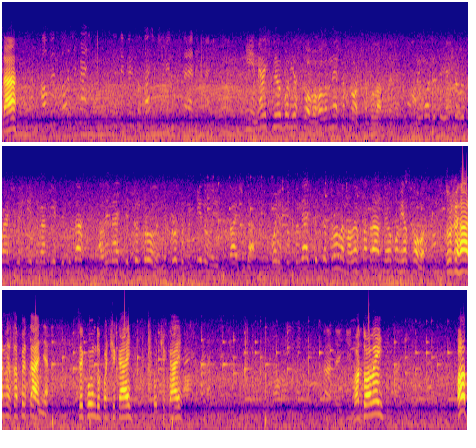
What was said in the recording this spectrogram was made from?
Да. А обов'язково чи м'яч, коли ти пересовдачив, щоб він всередині м'яч? Ні, м'яч не обов'язково. Головне, щоб ножка була всередині. Ви можете, якщо ви бачите, діти вам бігти туди, але м'яч під контролем. Не просто закинули і туди, і туди. Поняв? Тобто м'яч під контролем, але в квадрат не обов'язково. Дуже гарне запитання. Секунду почекай. Почекай. Готовий? Оп!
